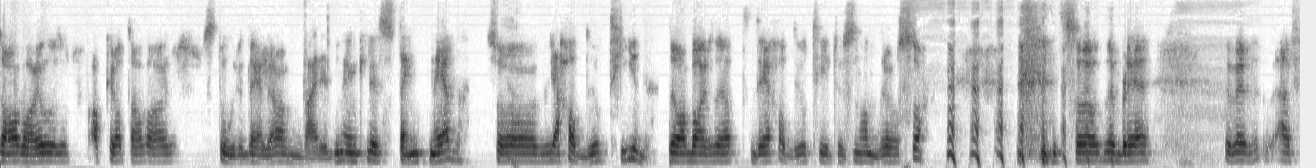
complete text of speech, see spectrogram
da var jo akkurat da var store deler av verden egentlig stengt ned. Så jeg hadde jo tid. Det var bare det at det hadde jo 10 000 andre også. så det ble, det er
